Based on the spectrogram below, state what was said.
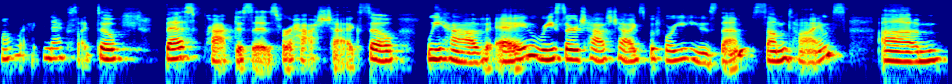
All right, next slide. So best practices for hashtags. So we have A, research hashtags before you use them. Sometimes um,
